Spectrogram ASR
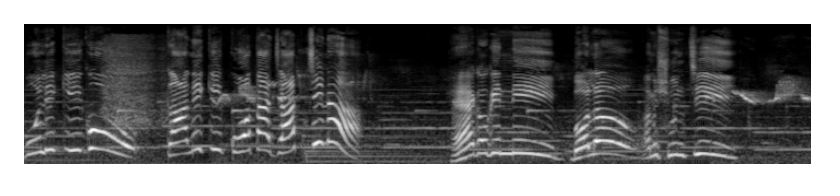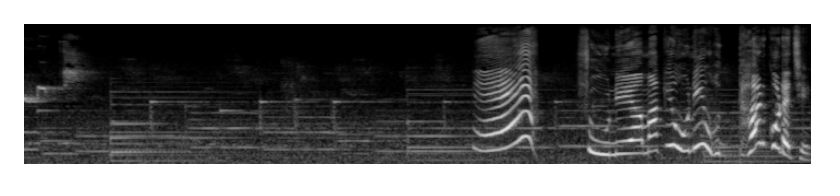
বলি, কি গো? কানে কি কথা যাচ্ছে না? হ্যাঁ গো গিন্নি বলো আমি শুনছি। শুনে আমাকে উনি উদ্ধার করেছেন।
